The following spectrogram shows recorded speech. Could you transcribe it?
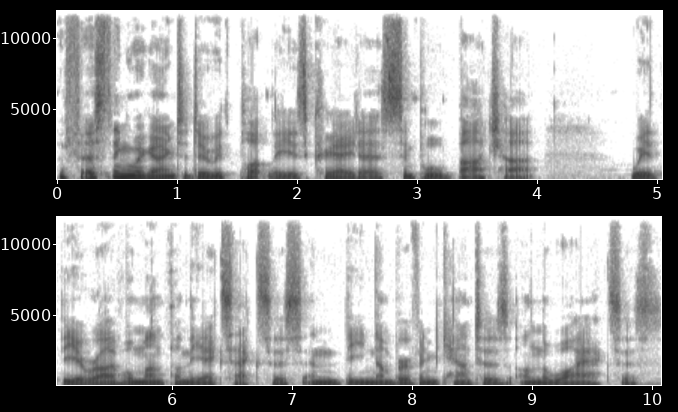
The first thing we're going to do with Plotly is create a simple bar chart with the arrival month on the x-axis and the number of encounters on the y-axis.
